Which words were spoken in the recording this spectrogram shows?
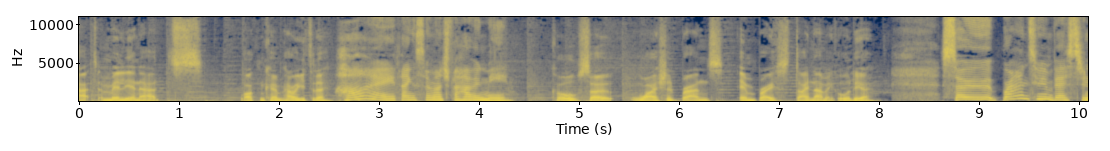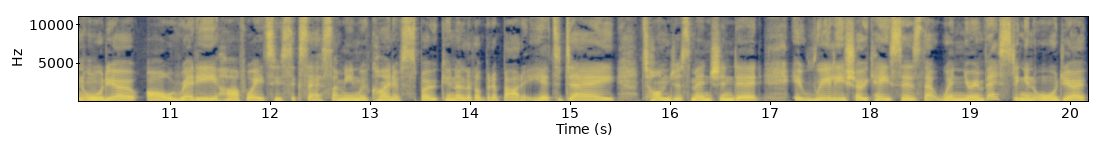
at A Million Ads. Welcome, Kim. How are you today? Hi, thanks so much for having me. Cool. So, why should brands embrace dynamic audio? So, brands who invest in audio are already halfway to success. I mean, we've kind of spoken a little bit about it here today. Tom just mentioned it. It really showcases that when you're investing in audio,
